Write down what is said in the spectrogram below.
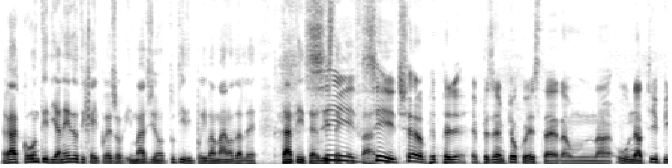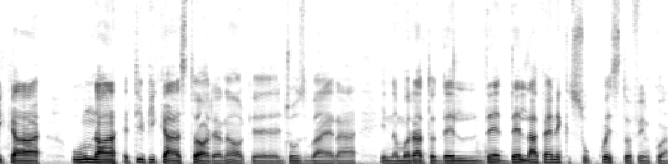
racconti, di aneddoti che hai preso, immagino, tutti di prima mano dalle tante interviste che hai Sì, fatto. sì, c'era per, per- esempio questa era una, una tipica una tipica storia, no? Che Giusva era innamorato del- de- della Fenech su questo film qua.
